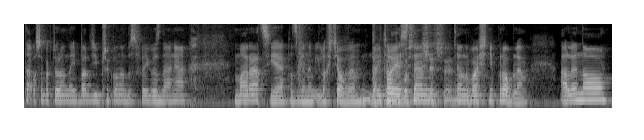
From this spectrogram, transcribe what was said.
ta osoba, która najbardziej przekona do swojego zdania ma rację pod względem ilościowym. No Tak i to jest ten, krzyczy, no. ten właśnie problem. Ale no...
